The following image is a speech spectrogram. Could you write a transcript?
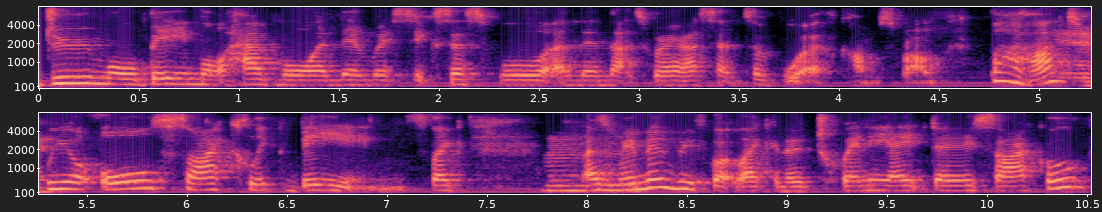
do more, be more, have more, and then we're successful, and then that's where our sense of worth comes from. But yes. we are all cyclic beings. Like mm-hmm. as women, we've got like in a 28 day cycle.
